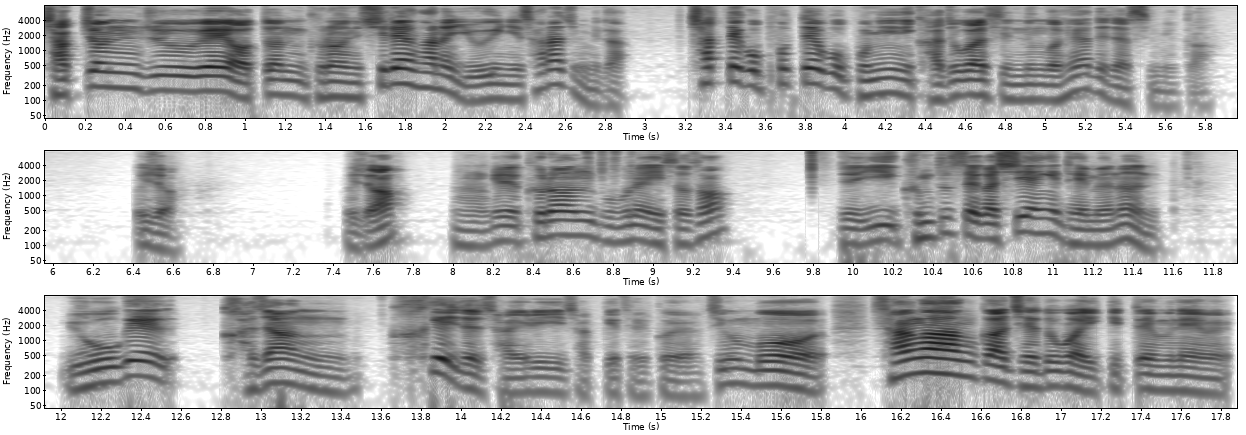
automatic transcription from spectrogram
작전주의 어떤 그런 실행하는 요인이 사라집니다. 차 떼고 포 떼고 본인이 가져갈 수 있는 거 해야 되지 않습니까? 그죠? 그죠? 음, 그런 부분에 있어서 이제 이 금투세가 시행이 되면은 요게 가장 크게 이제 자리 잡게 될 거예요. 지금 뭐 상하한가 제도가 있기 때문에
